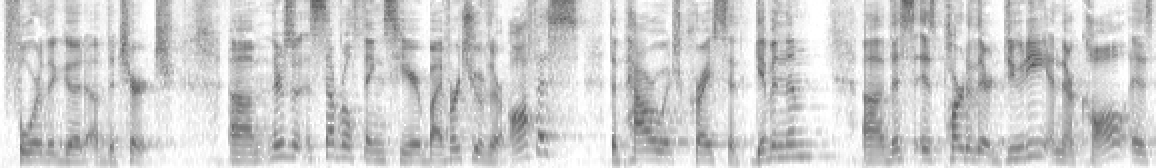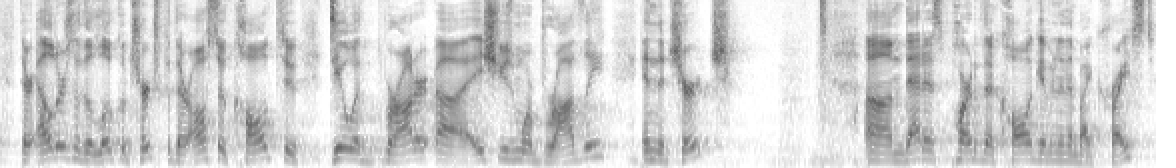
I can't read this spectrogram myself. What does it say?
for the good of the church. Um, there's several things here. By virtue of their office, the power which Christ hath given them, uh, this is part of their duty and their call. Is they're elders of the local church, but they're also called to deal with broader uh, issues more broadly in the church. Um, that is part of the call given to them by Christ.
